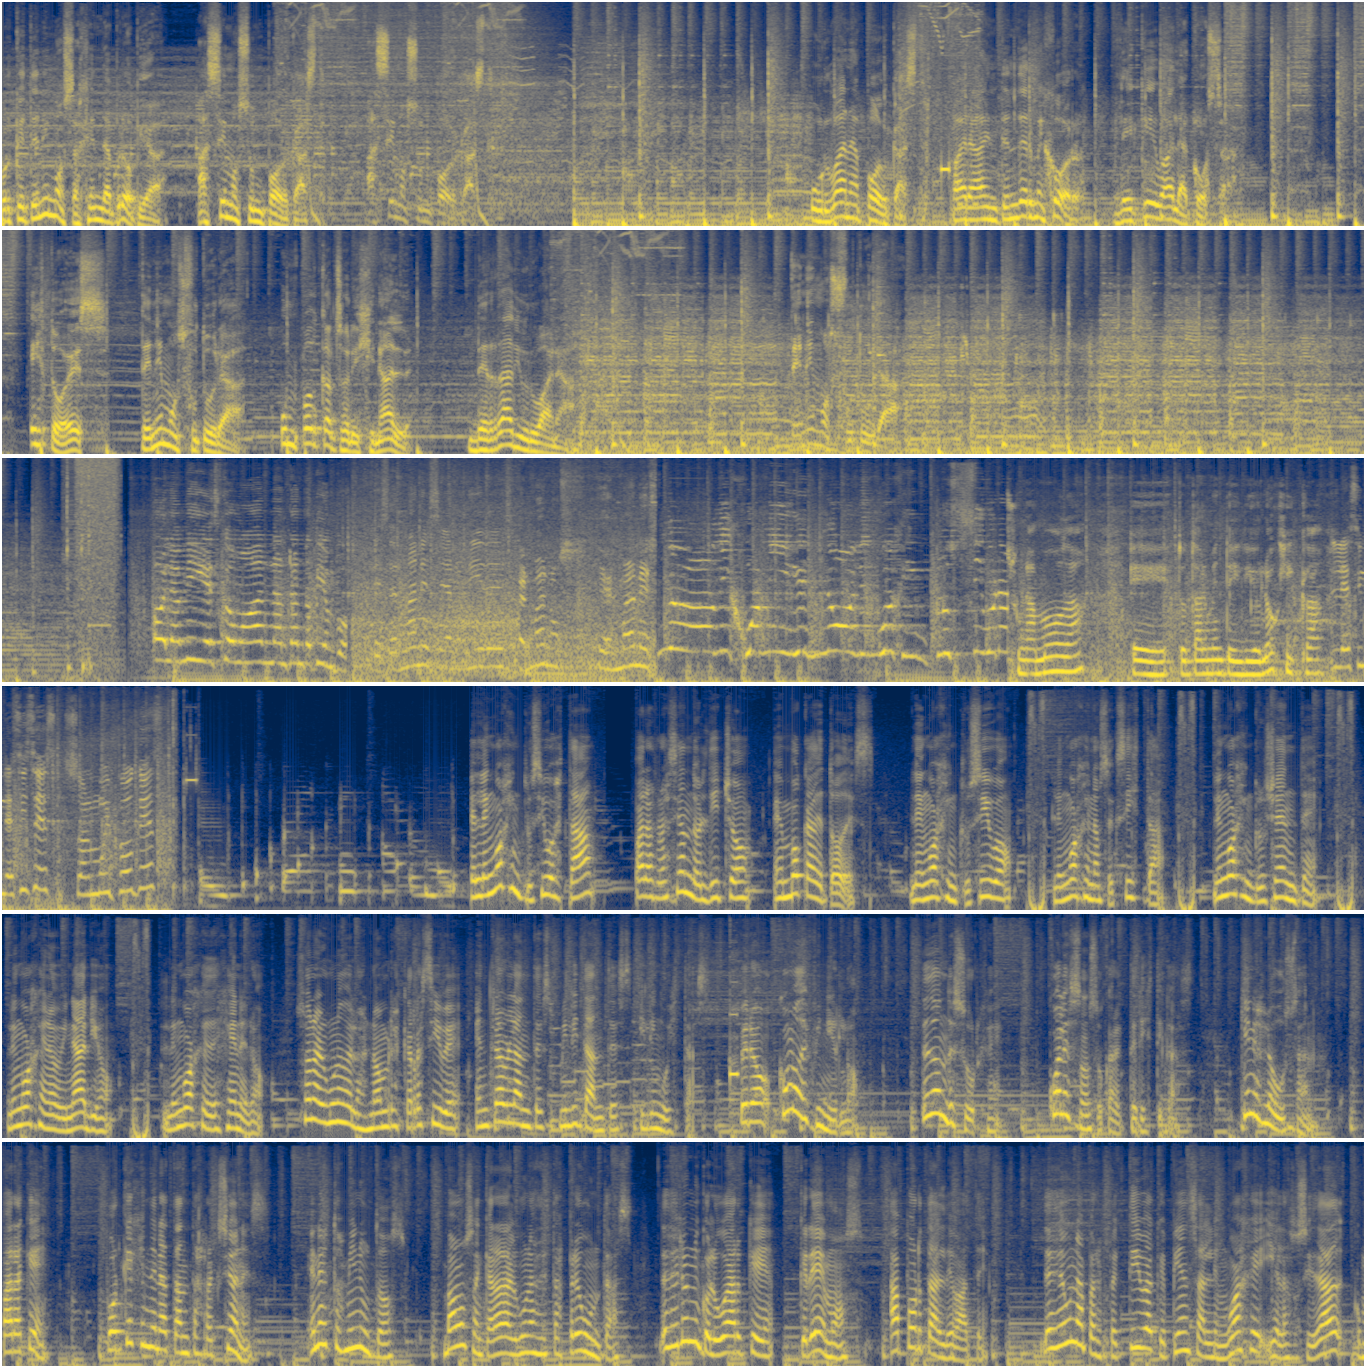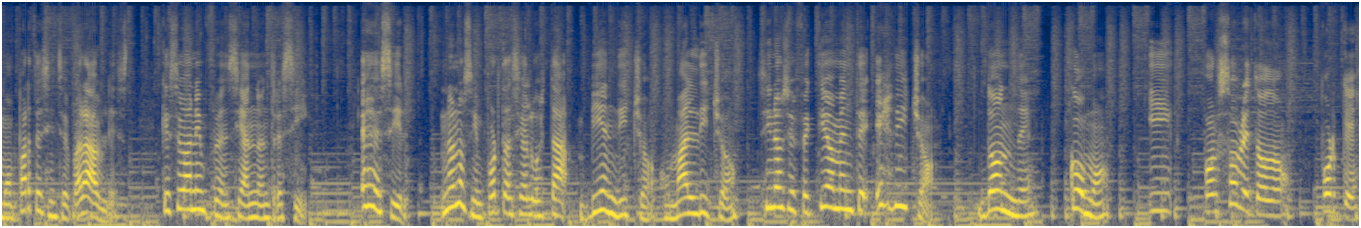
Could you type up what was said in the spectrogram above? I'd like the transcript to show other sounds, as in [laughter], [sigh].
Porque tenemos agenda propia. Hacemos un podcast. Hacemos un podcast. Urbana Podcast. Para entender mejor de qué va la cosa. Esto es Tenemos Futura. Un podcast original de Radio Urbana. Tenemos Futura. ¿Cómo andan tanto tiempo? Les hermanes unidos. Hermanos y hermanes. No, dijo amigues, no, lenguaje inclusivo. No. Es una moda eh, totalmente ideológica. Les indecises son muy pocas. El lenguaje inclusivo está, parafraseando el dicho, en boca de todes. Lenguaje inclusivo, lenguaje no sexista, lenguaje incluyente, lenguaje no binario, lenguaje de género, son algunos de los nombres que recibe entre hablantes, militantes y lingüistas. Pero, ¿cómo definirlo? ¿De dónde surge? ¿Cuáles son sus características? ¿Quiénes lo usan? ¿Para qué? ¿Por qué genera tantas reacciones? En estos minutos vamos a encarar algunas de estas preguntas desde el único lugar que, creemos, aporta al debate. Desde una perspectiva que piensa al lenguaje y a la sociedad como partes inseparables, que se van influenciando entre sí. Es decir, no nos importa si algo está bien dicho o mal dicho, sino si efectivamente es dicho, dónde, cómo y, por sobre todo, por qué.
